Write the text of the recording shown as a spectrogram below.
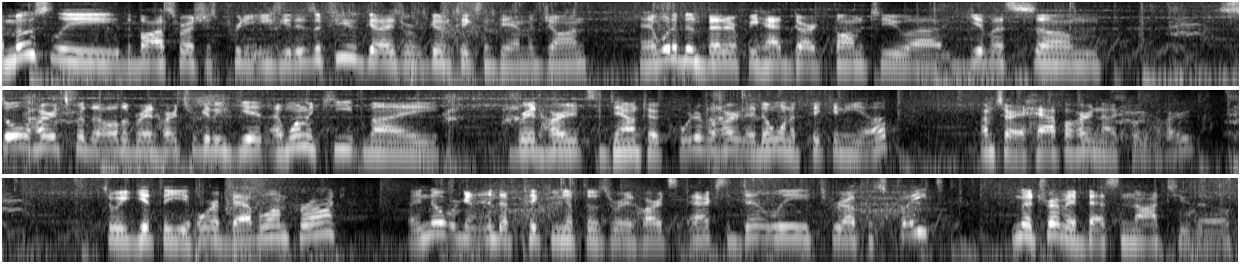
Yeah, mostly the boss rush is pretty easy. There's a few guys we're going to take some damage on, and it would have been better if we had Dark Bum to uh, give us some soul hearts for the, all the red hearts we're going to get. I want to keep my red hearts down to a quarter of a heart. I don't want to pick any up. I'm sorry, half a heart, not a quarter of a heart. So we get the Whore of Babylon proc. I know we're going to end up picking up those red hearts accidentally throughout this fight. I'm going to try my best not to, though.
